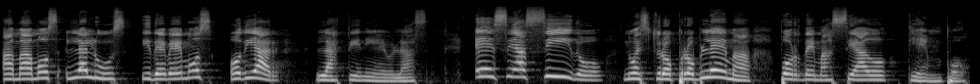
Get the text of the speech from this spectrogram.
amamos la luz y debemos odiar las tinieblas. Ese ha sido nuestro problema por demasiado tiempo.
